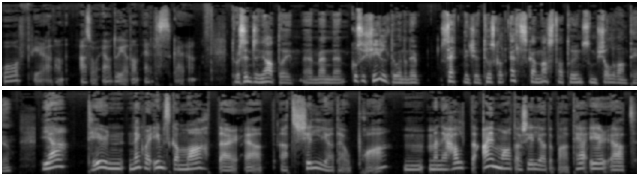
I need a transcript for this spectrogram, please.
og for at han, altså, jeg tror at han elsker det. Du er sin genialt, men hvordan skil du denne setningen, du skal elske nasta tøyen som sjølvan til? Ja, det er nekvar imiska mater at, at skilja det på, men jeg halte en mat å skilja det på, det er at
